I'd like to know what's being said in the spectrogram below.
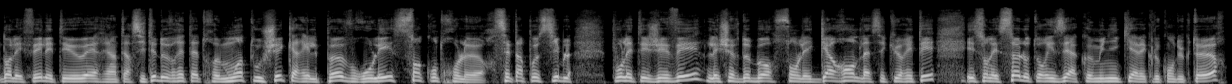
Dans les faits, les TER et Intercité devraient être moins touchés car ils peuvent rouler sans contrôleur. C'est impossible pour les TGV. Les chefs de bord sont les garants de la sécurité et sont les seuls autorisés à communiquer avec le conducteur.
